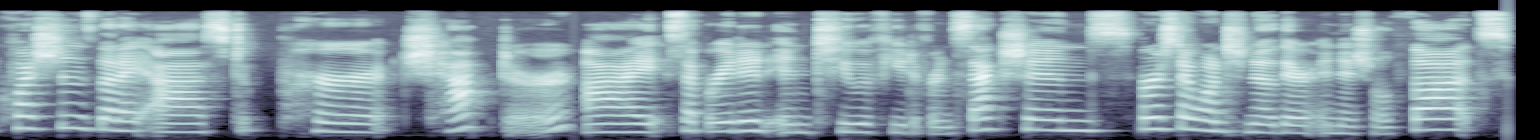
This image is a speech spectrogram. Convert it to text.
questions that I asked per chapter, I separated into a few different sections. First, I wanted to know their initial thoughts.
